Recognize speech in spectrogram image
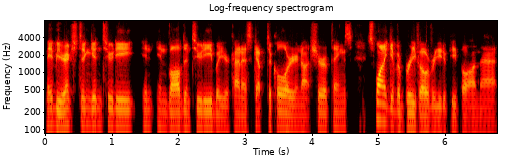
Maybe you're interested in getting 2D in, involved in 2D, but you're kind of skeptical or you're not sure of things. Just want to give a brief overview to people on that.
